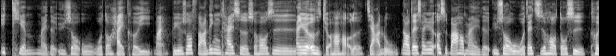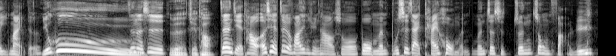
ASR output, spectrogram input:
一天买的预售屋，我都还可以卖。比如说法令开始的时候是三月二十九号好了，假如那我在三月二十八号买的预售屋，我在之后都是可以卖的。哟呼，真的是是不是解套？真的解套，而且这个花敬群他有说，我们不是在开后门，我们这是尊重法律。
